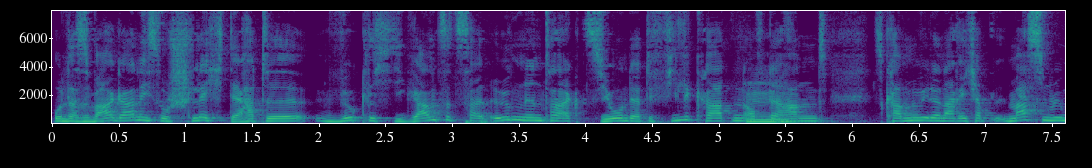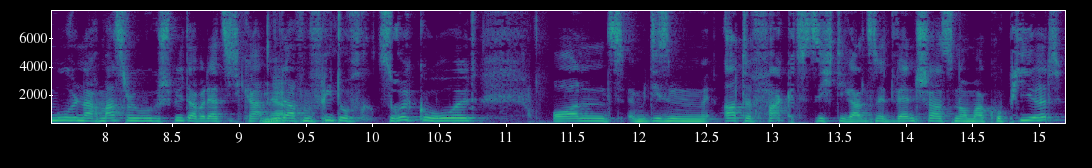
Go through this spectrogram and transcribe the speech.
Und das war gar nicht so schlecht. Der hatte wirklich die ganze Zeit irgendeine Interaktion. Der hatte viele Karten mhm. auf der mhm. Hand. Es kam mir wieder nach. Ich habe Massenremoval nach Massenremoval gespielt, aber der hat sich die Karten ja. wieder auf den Friedhof zurückgeholt und mit diesem Artefakt sich die ganzen Adventures nochmal kopiert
